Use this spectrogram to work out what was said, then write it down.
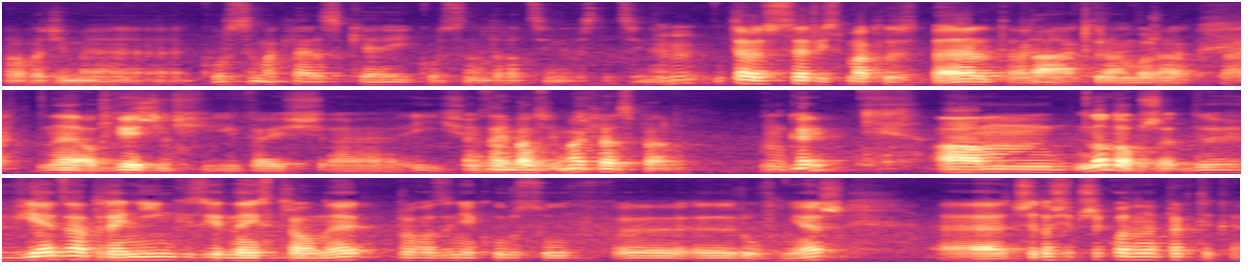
prowadzimy kursy maklerskie i kursy na doradcy inwestycyjnego. Mhm. To jest serwis maklers.pl, tak, Tak, na którym tak, można tak, tak. e, odwiedzić i wejść e, i się Jak najbardziej, zapoznać. maklers.pl. Okej. Um, no dobrze, wiedza, trening z jednej strony, prowadzenie kursów y, y, również. E, czy to się przekłada na praktykę?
